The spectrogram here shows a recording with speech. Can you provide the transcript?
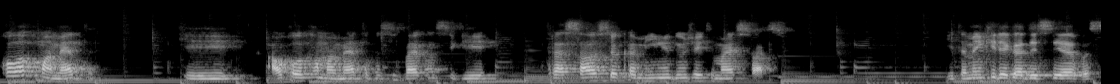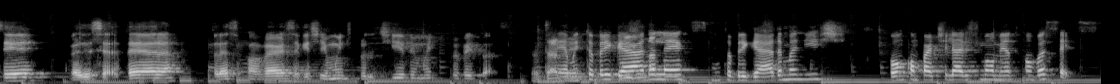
Coloca uma meta que ao colocar uma meta, você vai conseguir traçar o seu caminho de um jeito mais fácil. E também queria agradecer a você, agradecer a Vera por essa conversa que achei muito produtiva e muito proveitosa. Tá é, muito obrigada, Alex. Muito obrigada, Manish. Bom compartilhar esse momento com vocês.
